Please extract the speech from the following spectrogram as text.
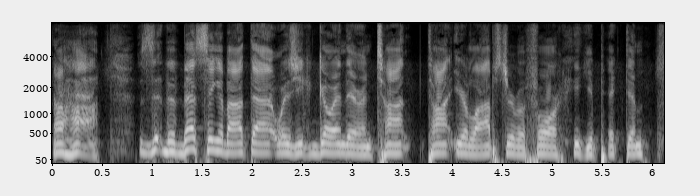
Uh huh. The best thing about that was you could go in there and taunt taunt your lobster before you picked him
